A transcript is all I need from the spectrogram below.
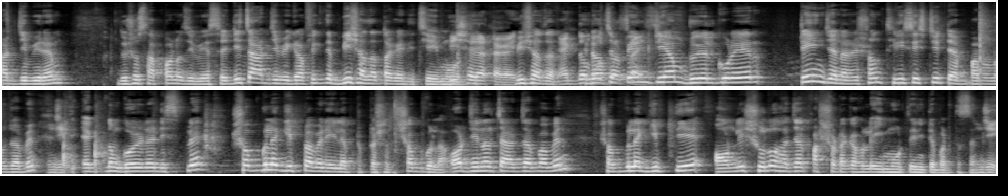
আট জিবি র্যাম দুশো ছাপ্পান্ন জিবি এসএডি চার জিবি গ্রাফিক দিয়ে বিশ হাজার টাকায় দিচ্ছি এই বিশ হাজার টাকায়। বিশ হাজার। একদম এটা হচ্ছে পেন্টিয়াম ডুয়েল কোরের ten generation three sixty tab বানানো যাবে। একদম গোল্ডেন ডিসপ্লে সবগুলা গিফট পাবেন এই ল্যাপটপটার সাথে সবগুলা। অরিজিনাল চার্জার পাবেন সবগুলা গিফট দিয়ে অনলি ষোলো হাজার পাঁচশো টাকা হলে এই মুহূর্তে নিতে পারতেছেন। জি।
